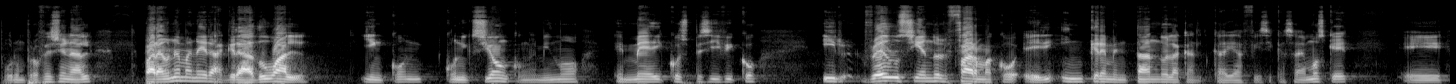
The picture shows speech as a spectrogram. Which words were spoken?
por un profesional, para una manera gradual y en conexión con el mismo eh, médico específico, ir reduciendo el fármaco e ir incrementando la calidad física. Sabemos que eh,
